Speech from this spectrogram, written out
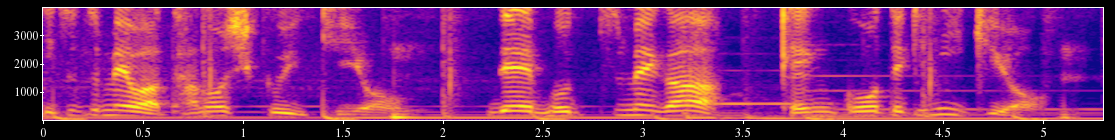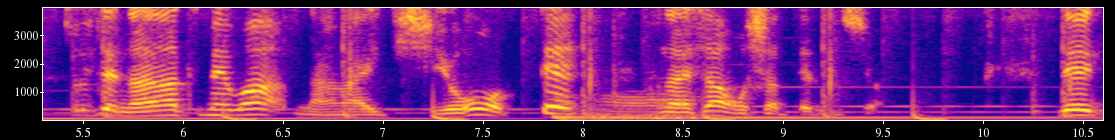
五つ目は楽しく生きよう。で六つ目が健康的に生きよう。そして七つ目は長生きしようって船井さんおっしゃってるんですよ。で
